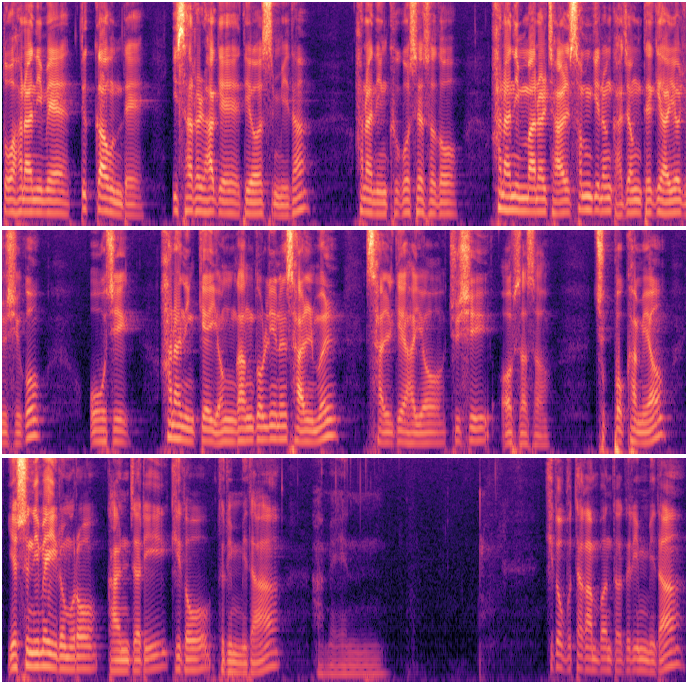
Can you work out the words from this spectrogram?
또 하나님의 뜻 가운데 이사를 하게 되었습니다. 하나님 그곳에서도 하나님만을 잘 섬기는 가정 되게 하여 주시고 오직 하나님께 영광 돌리는 삶을 살게 하여 주시옵소서. 축복하며 예수님의 이름으로 간절히 기도드립니다. 아멘. 기도 부탁 한번 더 드립니다.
